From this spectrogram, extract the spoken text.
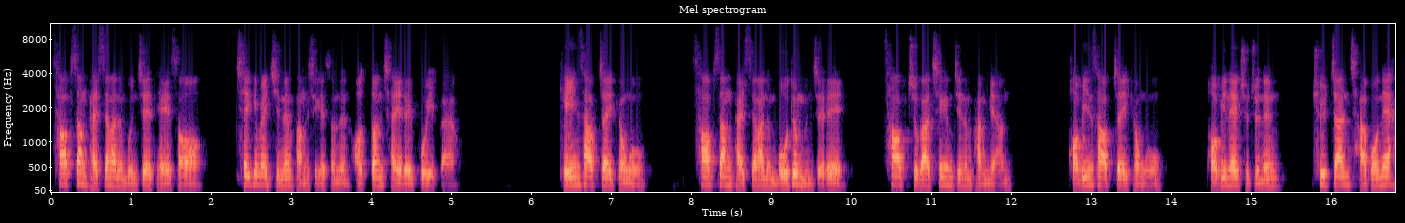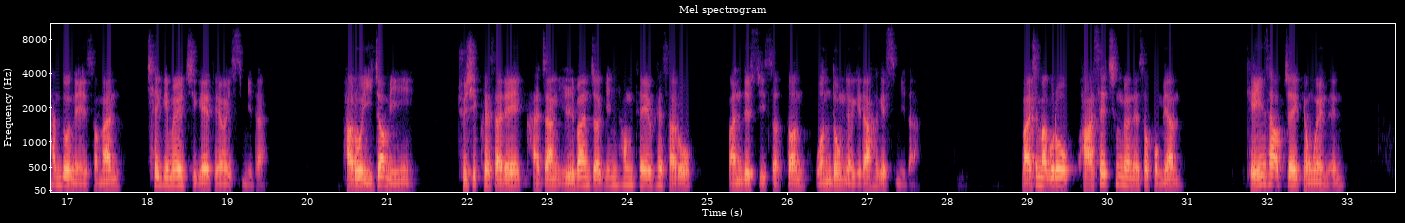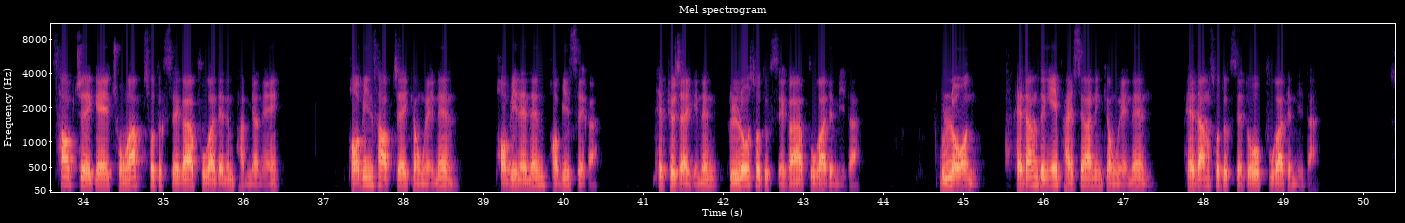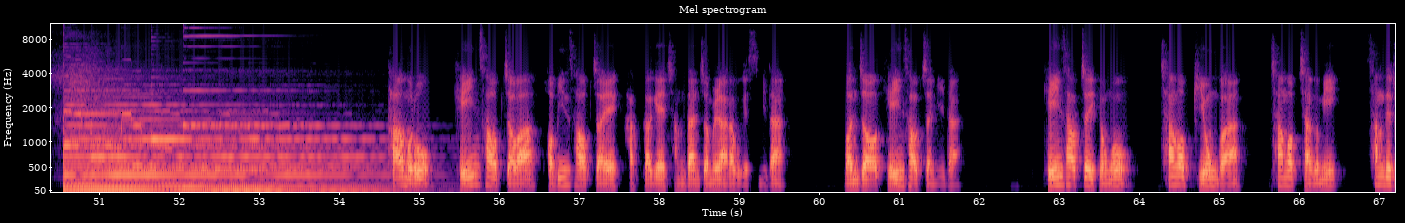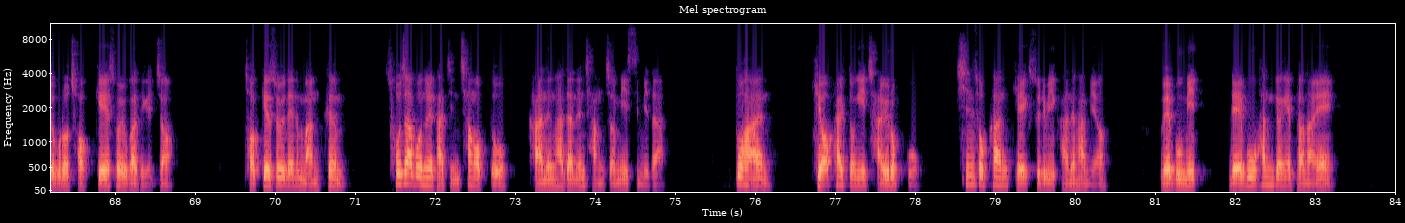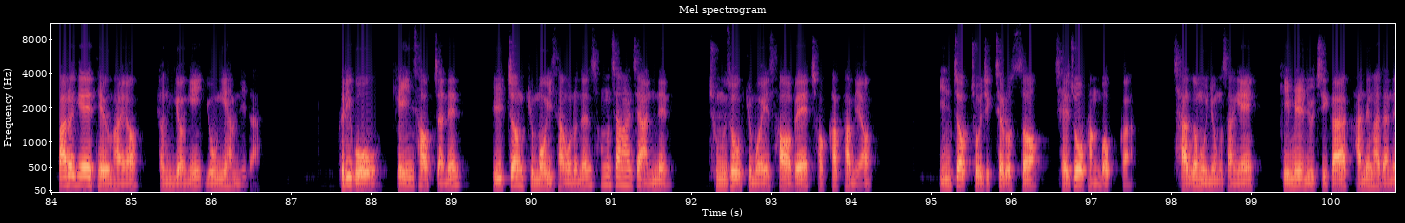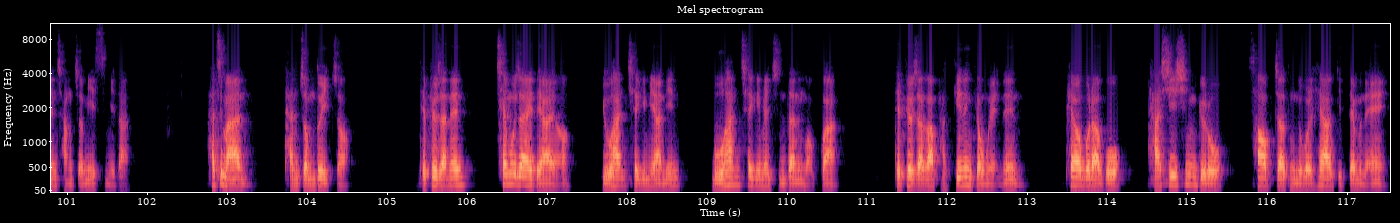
사업상 발생하는 문제에 대해서 책임을 지는 방식에서는 어떤 차이를 보일까요? 개인 사업자의 경우 사업상 발생하는 모든 문제를 사업주가 책임지는 반면 법인 사업자의 경우 법인의 주주는 출잔 자본의 한도 내에서만 책임을 지게 되어 있습니다. 바로 이 점이 주식회사를 가장 일반적인 형태의 회사로 만들 수 있었던 원동력이라 하겠습니다. 마지막으로 과세 측면에서 보면 개인 사업자의 경우에는 사업주에게 종합소득세가 부과되는 반면에 법인 사업자의 경우에는 법인에는 법인세가, 대표자에게는 근로소득세가 부과됩니다. 물론 배당 등이 발생하는 경우에는 배당 소득세도 부과됩니다. 다음으로 개인 사업자와 법인 사업자의 각각의 장단점을 알아보겠습니다. 먼저 개인 사업자입니다. 개인 사업자의 경우 창업 비용과 창업 자금이 상대적으로 적게 소요가 되겠죠. 적게 소요되는 만큼 소자본을 가진 창업도 가능하다는 장점이 있습니다. 또한 기업 활동이 자유롭고 신속한 계획 수립이 가능하며 외부 및 내부 환경의 변화에 빠르게 대응하여 변경이 용이합니다. 그리고 개인 사업자는 일정 규모 이상으로는 성장하지 않는 중소 규모의 사업에 적합하며 인적 조직체로서 제조 방법과 자금 운용상의 비밀 유지가 가능하다는 장점이 있습니다. 하지만 단점도 있죠. 대표자는 채무자에 대하여 유한 책임이 아닌 무한 책임을 진다는 것과 대표자가 바뀌는 경우에는 폐업을 하고 다시 신규로 사업자 등록을 해야 하기 때문에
